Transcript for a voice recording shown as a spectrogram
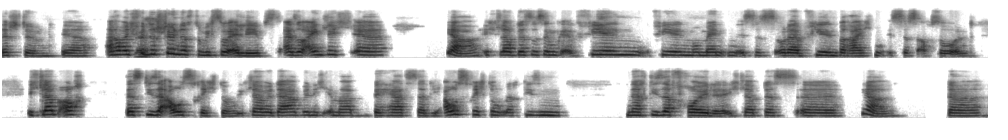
Das stimmt, ja. Ach, aber ich finde es schön, dass du mich so erlebst. Also eigentlich, äh, ja, ich glaube, dass es in vielen, vielen Momenten ist es oder in vielen Bereichen ist es auch so. Und ich glaube auch, dass diese Ausrichtung, ich glaube, da bin ich immer beherzter, die Ausrichtung nach diesem, nach dieser Freude. Ich glaube, dass, äh, ja, da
